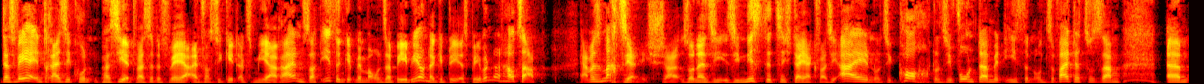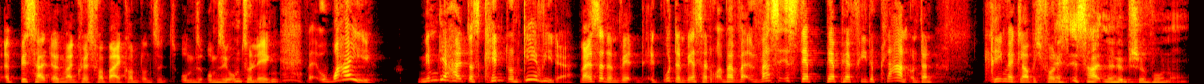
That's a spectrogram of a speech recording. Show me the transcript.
das wäre ja in drei Sekunden passiert, weißt du? Das wäre ja einfach, sie geht als Mia rein und sagt, Ethan, gib mir mal unser Baby und dann gibt er ihr das Baby und dann haut sie ab. Ja, aber das macht sie ja nicht, ja, sondern sie, sie nistet sich da ja quasi ein und sie kocht und sie wohnt da mit Ethan und so weiter zusammen, ähm, bis halt irgendwann Chris vorbeikommt, sie, um, um sie umzulegen. Why? Nimm dir halt das Kind und geh wieder. Weißt du, dann wär, gut, dann wär's halt, aber was ist der, der perfide Plan? Und dann kriegen wir, glaube ich, von. Es ist halt eine hübsche Wohnung.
